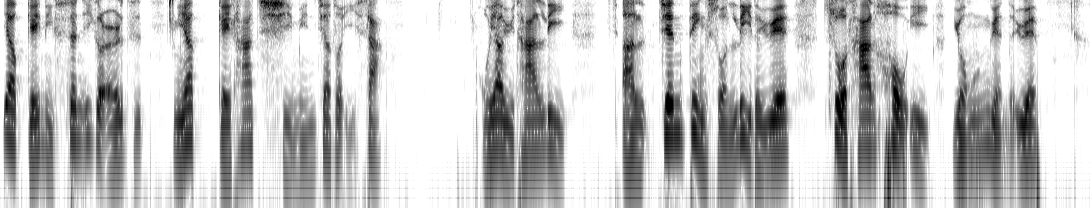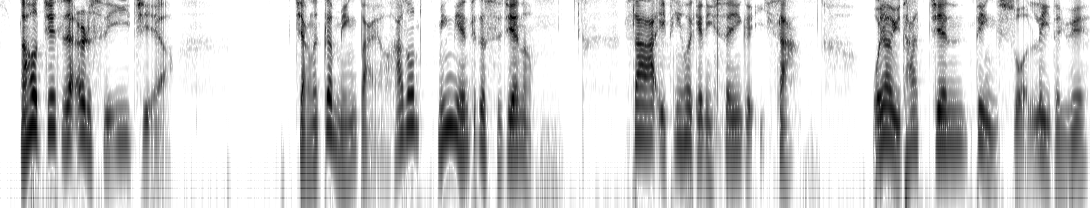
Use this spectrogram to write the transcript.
要给你生一个儿子，你要给他起名叫做以撒。我要与他立，呃，坚定所立的约，做他后裔永远的约。”然后接着在二十一节啊，讲的更明白啊。他说明年这个时间呢。莎拉一定会给你生一个以撒，我要与他坚定所立的约。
